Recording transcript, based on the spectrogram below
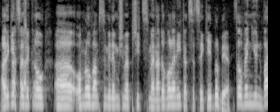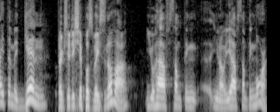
A lidi, co řeknou, uh, omlouvám se, my nemůžeme přijít, jsme na dovolený, tak se cítí blbě. So when you invite them again, Takže když je pozveš znova, you have something, uh, you know, you have something more.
